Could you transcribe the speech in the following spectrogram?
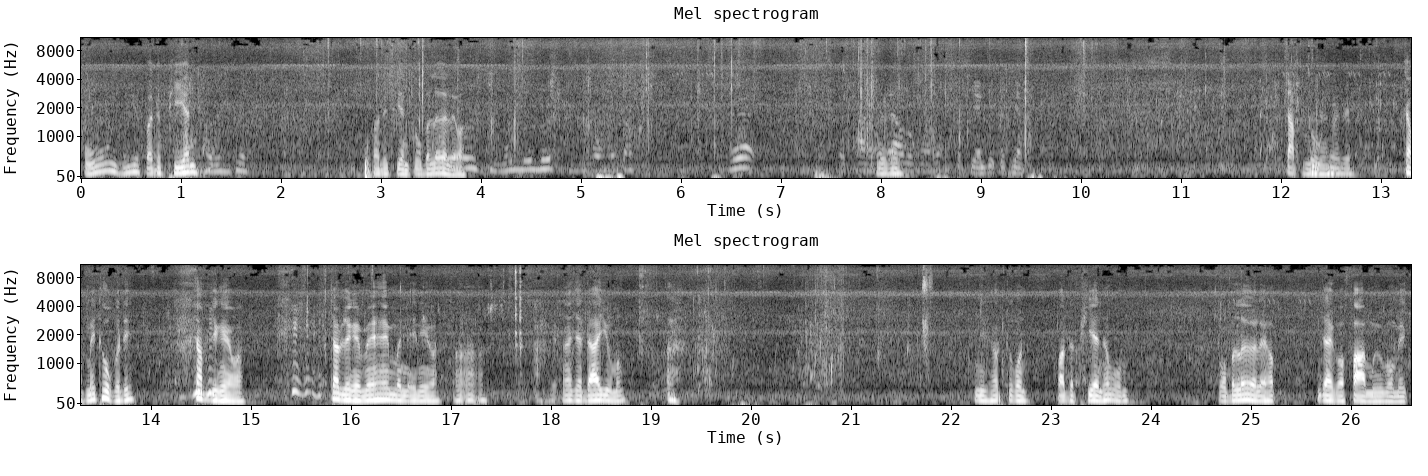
โอ้ยนี่ปลาตะเพียนปลาตะเพียนตัวเบลเลอร์เลยวะเดี๋ยวตะเพียนพี่ตะเพียนจับถูกไหมพี่ๆจับไม่ถูกกันดิ จับยังไงวะ จับยังไงไม่ให้มันไอ้นี่วะอะอะอะน่าจะได้อยู่มั้งอะนี่ครับทุกคนปลาตะเพียนครับผม ตัวเบลเลอร์เลยครับ ใหญ่กว่าฝ่ามือผมอีก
